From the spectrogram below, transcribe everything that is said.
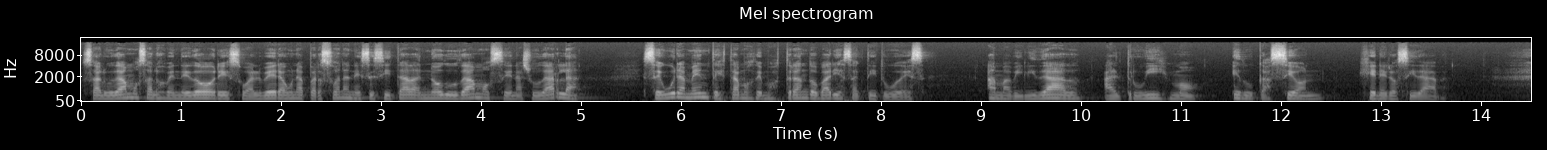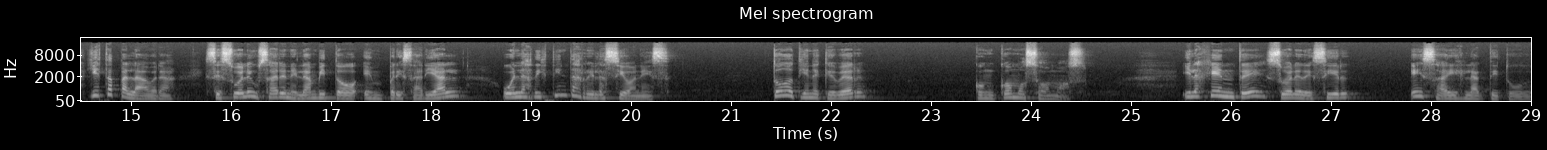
saludamos a los vendedores o al ver a una persona necesitada no dudamos en ayudarla, seguramente estamos demostrando varias actitudes. Amabilidad, altruismo, educación, generosidad. Y esta palabra se suele usar en el ámbito empresarial o en las distintas relaciones. Todo tiene que ver con cómo somos. Y la gente suele decir, esa es la actitud.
